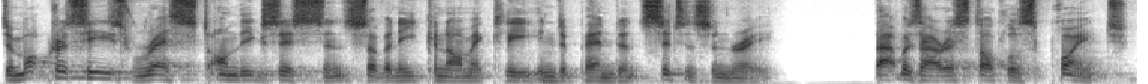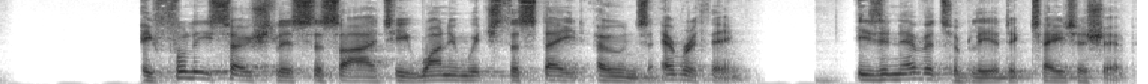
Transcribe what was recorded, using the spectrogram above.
Democracies rest on the existence of an economically independent citizenry. That was Aristotle's point a fully socialist society, one in which the state owns everything, is inevitably a dictatorship,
